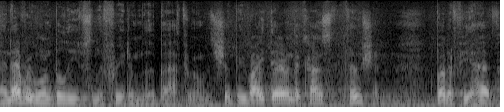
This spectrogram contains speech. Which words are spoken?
And everyone believes in the freedom of the bathroom. It should be right there in the Constitution. But if you have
